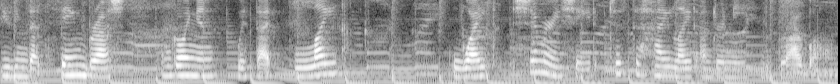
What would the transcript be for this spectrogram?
Using that same brush, I'm going in with that light white shimmery shade just to highlight underneath the brow bone.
